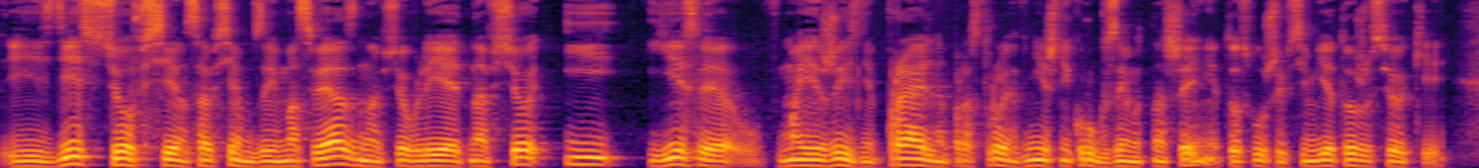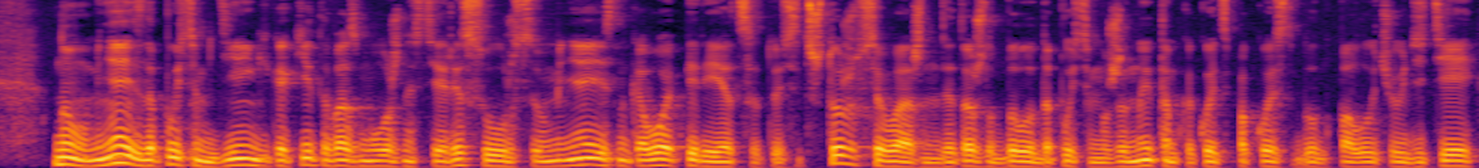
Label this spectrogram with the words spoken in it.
И здесь все всем совсем взаимосвязано, все влияет на все. И если в моей жизни правильно простроен внешний круг взаимоотношений, то слушай, в семье тоже все окей. Ну, у меня есть, допустим, деньги, какие-то возможности, ресурсы, у меня есть на кого опереться. То есть это что же все важно для того, чтобы было, допустим, у жены там какое-то спокойствие, благополучие, у детей.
